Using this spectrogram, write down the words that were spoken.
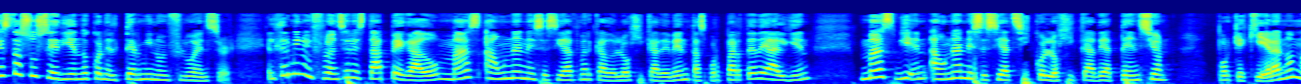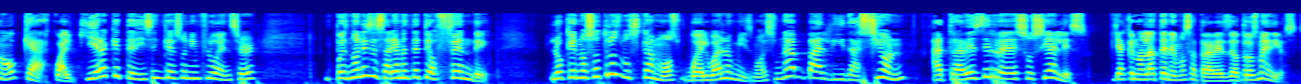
¿Qué está sucediendo con el término influencer? El término influencer está pegado más a una necesidad mercadológica de ventas por parte de alguien, más bien a una necesidad psicológica de atención. Porque quieran o no, que a cualquiera que te dicen que eres un influencer, pues no necesariamente te ofende. Lo que nosotros buscamos, vuelvo a lo mismo, es una validación a través de redes sociales, ya que no la tenemos a través de otros medios.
